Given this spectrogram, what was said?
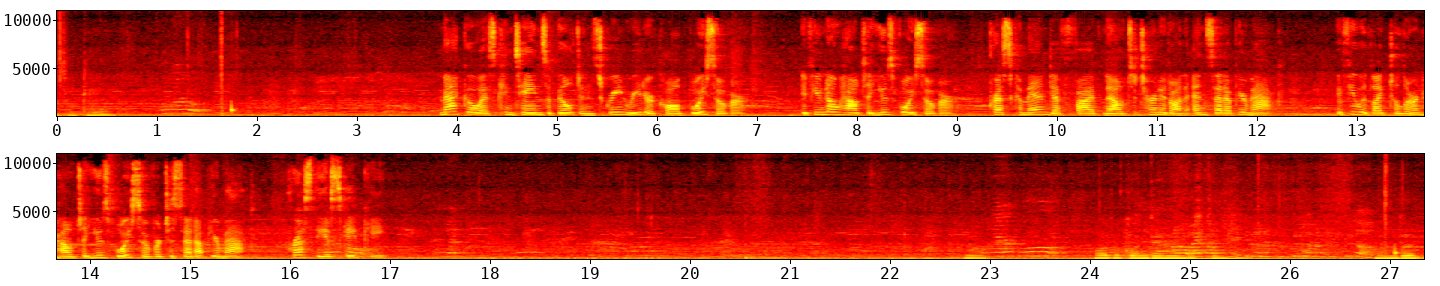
Is okay. Mac OS contains a built-in screen reader called VoiceOver. If you know how to use VoiceOver, press Command F5 now to turn it on and set up your Mac. If you would like to learn how to use VoiceOver to set up your Mac, press the Escape key. How to continue this thing? And then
